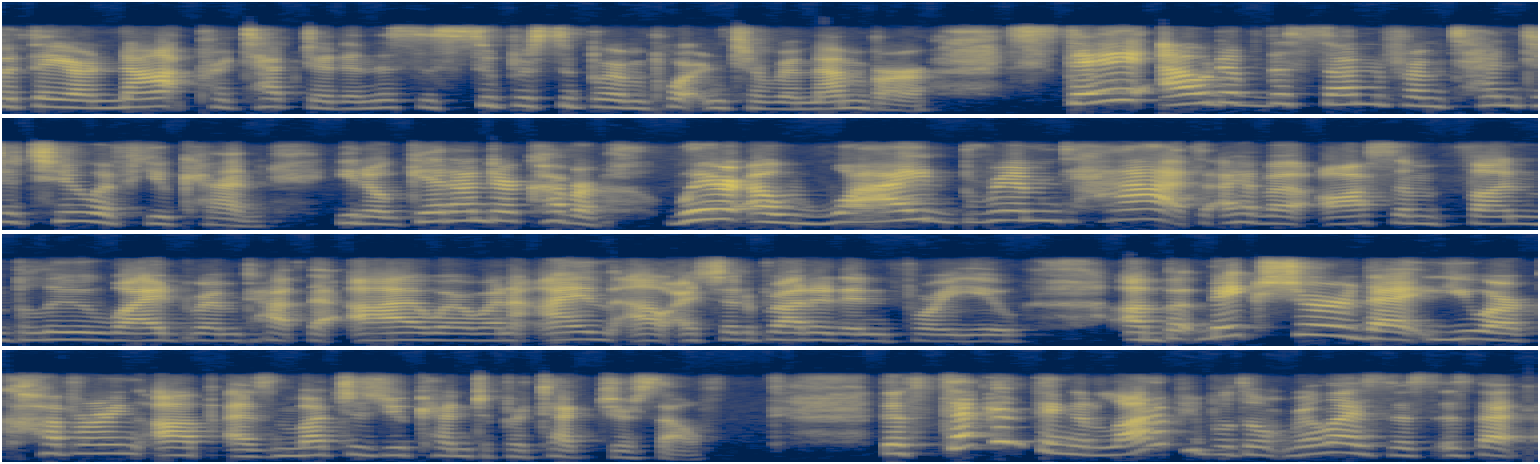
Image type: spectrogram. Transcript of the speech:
but they are not protected protected. And this is super, super important to remember. Stay out of the sun from 10 to 2 if you can. You know, get under cover. Wear a wide brimmed hat. I have an awesome, fun blue wide brimmed hat that I wear when I'm out. I should have brought it in for you. Um, but make sure that you are covering up as much as you can to protect yourself. The second thing, and a lot of people don't realize this, is that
